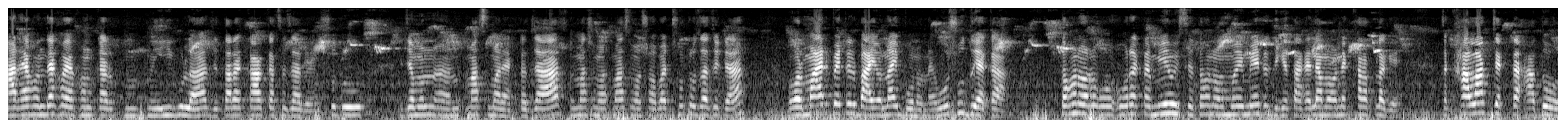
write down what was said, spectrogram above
আর এখন দেখো এখনকার ইগুলা যে তারা কার কাছে যাবে? শুধু যেমন মাসুমার একটা জাত মাসুমা মাসুমা সবার ছোট যা যেটা, ওর মায়ের পেটের ভাইও নাই, বোনও নাই, ও শুধু একা। তখন ওর ওর- একটা মেয়ে হয়েছে তখন ওর মেয়ে- মেয়েটার দিকে তাকাইলে আমার অনেক খারাপ লাগে। যে খালার যে একটা আদর,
